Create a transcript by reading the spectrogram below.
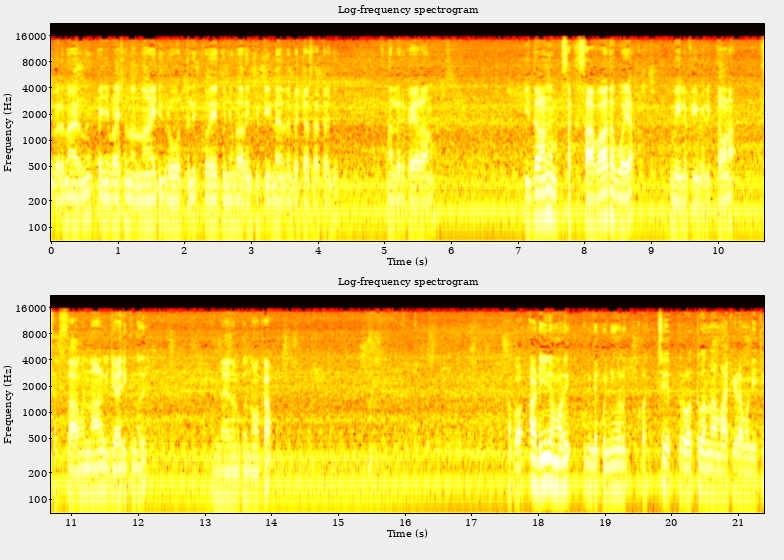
ഇവരെന്നായിരുന്നു കഴിഞ്ഞ പ്രാവശ്യം നന്നായിട്ട് ഗ്രോത്തിൽ കുറേ കുഞ്ഞുങ്ങൾ ഇറങ്ങി കിട്ടിയിട്ടുണ്ടായിരുന്ന ബെറ്റാസ് കേട്ടോ ഇത് നല്ലൊരു പേരാണ് ഇതാണ് നമുക്ക് സക്സസ് ആവാതെ പോയ മെയിലും ഫീമെയിലും ഇത്തവണ സക്സസ് ആകുമെന്നാണ് വിചാരിക്കുന്നത്. എന്തായാലും നമുക്ക് നോക്കാം. അപ്പോൾ അടിയിൽ നമ്മൾ ഇതിന്റെ കുഞ്ഞുങ്ങൾ കുറച്ച് ഗ്രോത്ത് വന്നാൽ മാറ്റിയിടാൻ വേണ്ടിയിട്ട്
